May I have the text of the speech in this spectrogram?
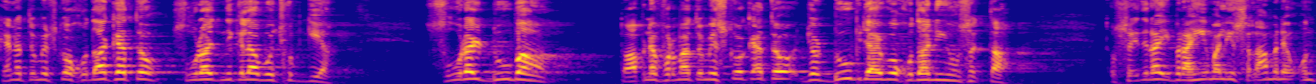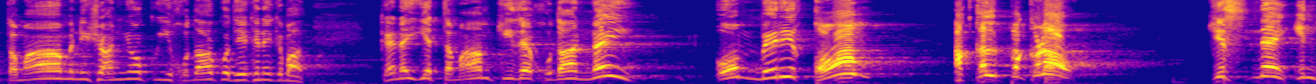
कहना, तुम इसको खुदा कहते हो? सूरज निकला, वो छुप गया। सूरज डूबा तो आपने फरमाया तुम इसको कहते हो जो डूब जाए वो खुदा नहीं हो सकता। तो सैदना इब्राहिम सलाम ने उन तमाम निशानियों की खुदा को देखने के बाद कहना ये तमाम चीज़ें खुदा नहीं ओ मेरी कौम अकल पकड़ो जिसने इन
